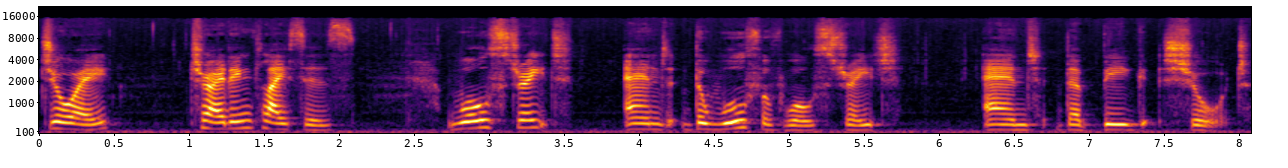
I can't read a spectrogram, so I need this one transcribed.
Joy, Trading Places, Wall Street, and The Wolf of Wall Street, and The Big Short.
